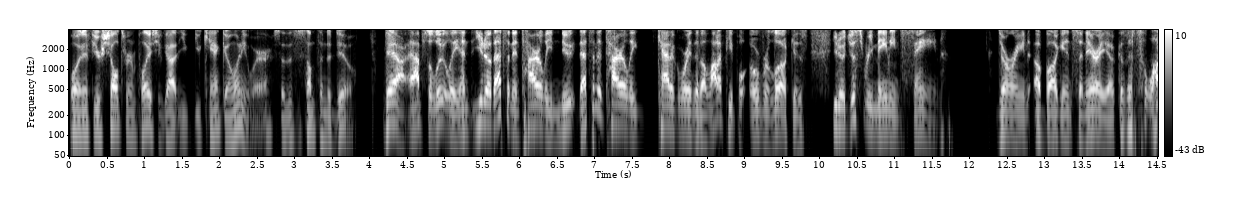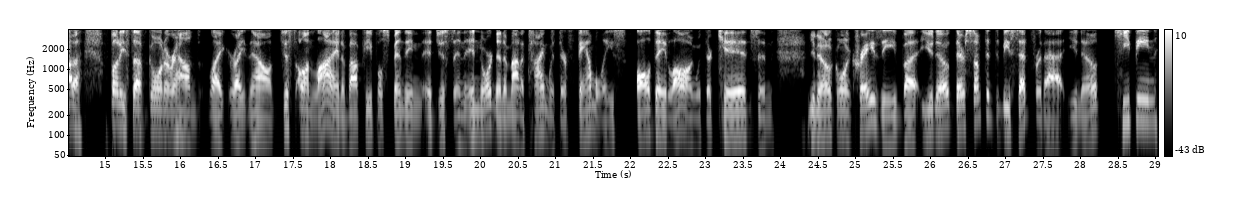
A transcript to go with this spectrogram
well, and if you're shelter in place, you've got you you can't go anywhere. So this is something to do. Yeah, absolutely. And you know, that's an entirely new that's an entirely category that a lot of people overlook is, you know, just remaining sane during a bug in scenario because there's a lot of funny stuff going around like right now just online about people spending uh, just an inordinate amount of time with their families all day long with their kids and you know going crazy but you know there's something to be said for that you know keeping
